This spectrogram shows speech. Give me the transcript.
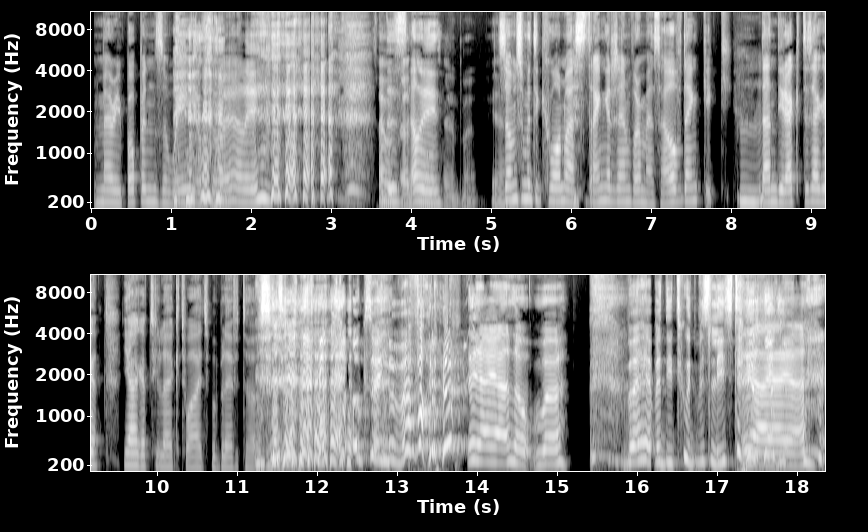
Mary Poppins away of zo. Hè. Allee. Zou dus, allee, cool zijn, maar ja. soms moet ik gewoon wat strenger zijn voor mezelf, denk ik. Mhm. Dan direct te zeggen, ja, je hebt gelijk, het waait, we blijven thuis. ook zo in de we-vorm. ja, ja, zo, we. We hebben dit goed beslist. Ja, ja, ja.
